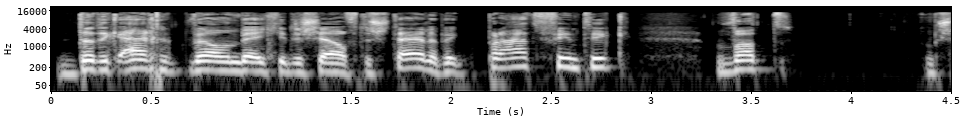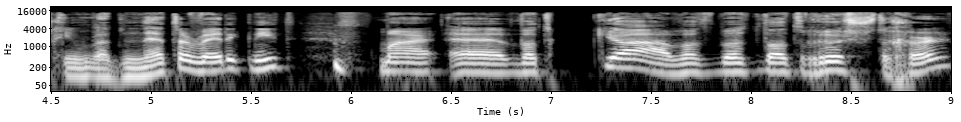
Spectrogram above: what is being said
dat ik eigenlijk wel een beetje dezelfde stijl heb. Ik praat, vind ik, wat... Misschien wat netter, weet ik niet. Maar uh, wat, ja, wat, wat, wat rustiger.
